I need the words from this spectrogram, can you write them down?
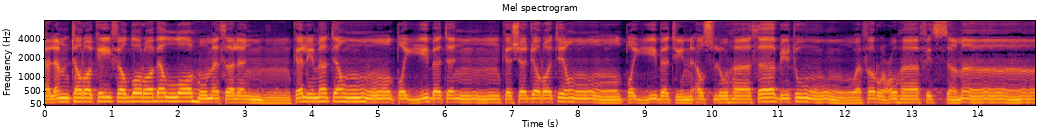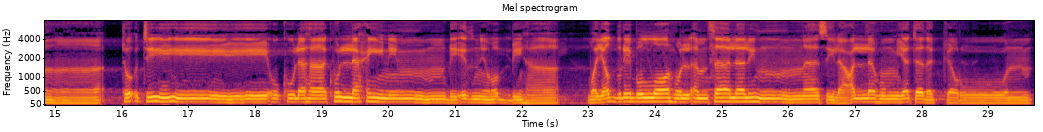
ألم تر كيف ضرب الله مثلا كلمة طيبة كشجرة طيبة أصلها ثابت وفرعها في السماء. تؤتي أكلها كل حين بإذن ربها ويضرب الله الأمثال للناس لعلهم يتذكرون.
